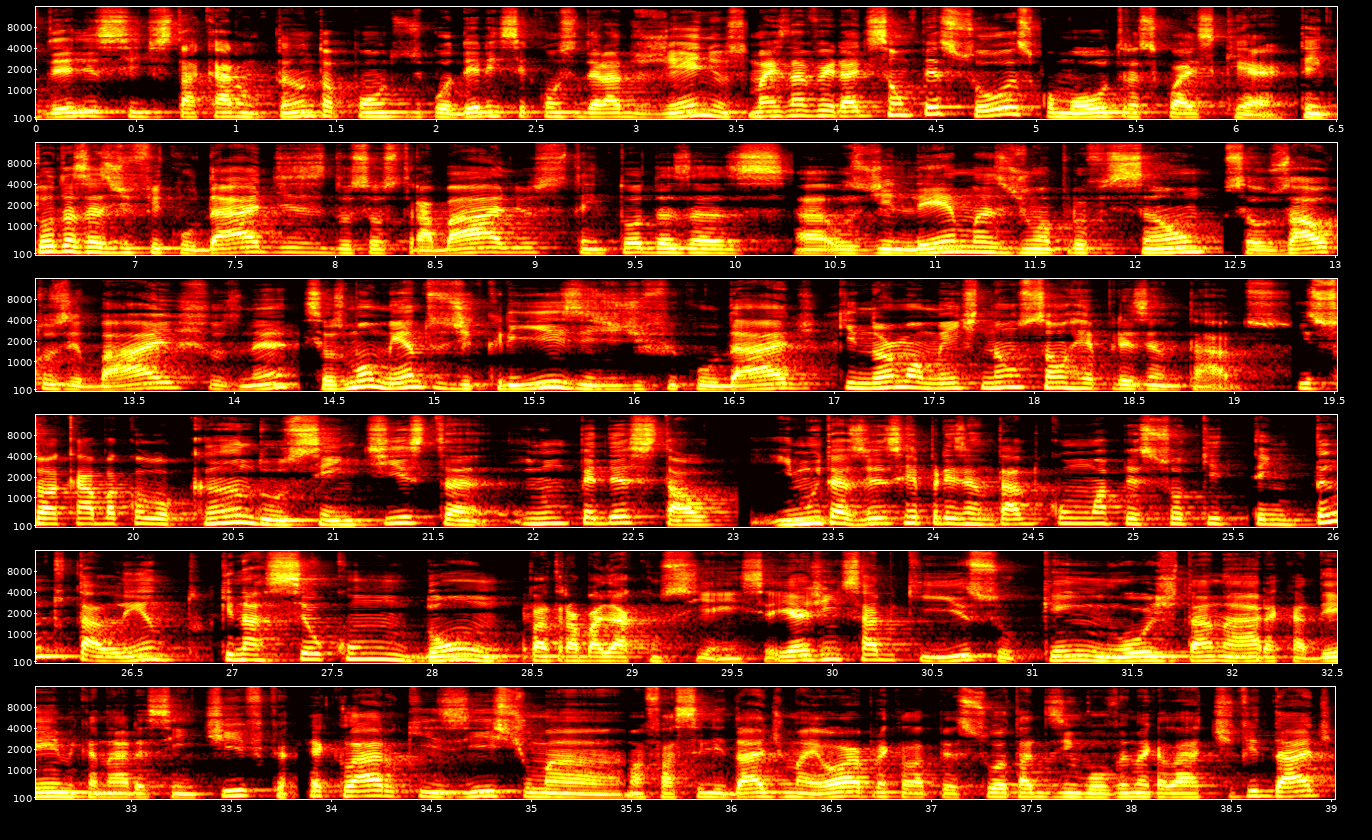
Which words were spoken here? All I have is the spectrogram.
deles se destacaram tanto a ponto de poderem ser considerados gênios, mas na verdade são pessoas como outras quaisquer. Tem todas as dificuldades dos seus trabalhos, tem todas as uh, os dilemas de uma profissão, seus altos e baixos, né? Seus momentos de crise, de dificuldade, que normalmente não são representados. Isso acaba colocando o cientista em um pedestal e muitas vezes representado como uma pessoa que tem tanto talento que nasceu com um dom para trabalhar com ciência. E a gente sabe que isso, quem hoje está na área acadêmica, na área científica, é claro que existe uma, uma facilidade maior para aquela pessoa estar tá desenvolvendo aquela atividade,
